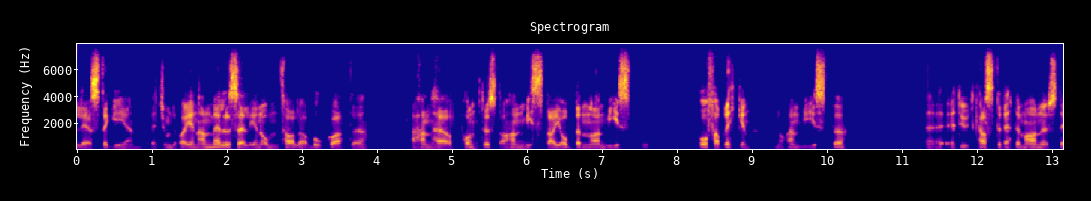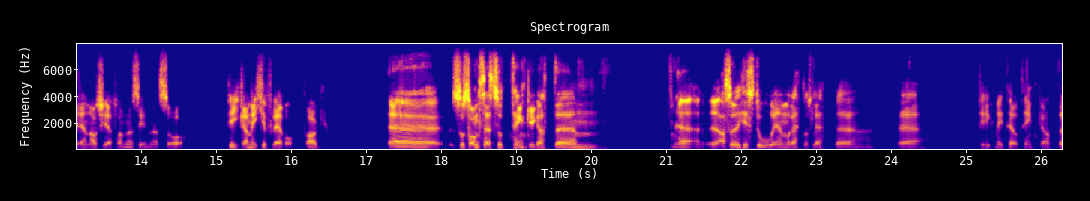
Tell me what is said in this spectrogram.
leste jeg i en, vet ikke om det var i en anmeldelse eller i en omtale av boka, at han her Pontus da han mista jobben når han viste på fabrikken. Når han viste eh, et utkast til dette manus til en av sjefene sine, så fikk han ikke flere oppdrag. Eh, så Sånn sett så tenker jeg at eh, altså historien rett og slett fikk meg til å tenke at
